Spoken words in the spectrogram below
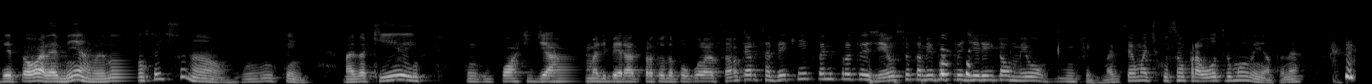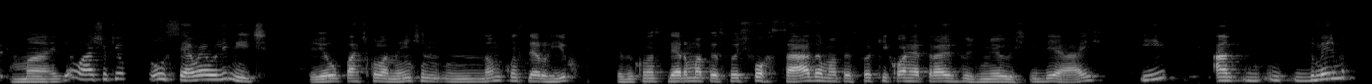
Pera, olha, é mesmo? Eu não, não sei disso, não. Enfim. Mas aqui, com um porte de arma liberado para toda a população, eu quero saber quem é que vai me proteger, ou se eu também vou ter direito ao meu, enfim. Mas isso é uma discussão para outro momento, né? Mas eu acho que o céu é o limite. Eu, particularmente, não me considero rico. Eu me considero uma pessoa esforçada, uma pessoa que corre atrás dos meus ideais. E, a, do mesmo,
